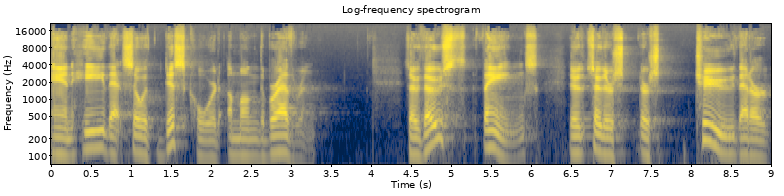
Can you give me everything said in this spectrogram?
and he that soweth discord among the brethren. So those things so there's, there's two that are,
